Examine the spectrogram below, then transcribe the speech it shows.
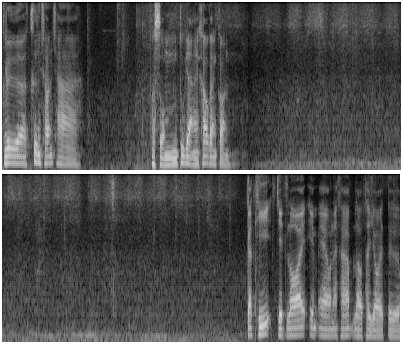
เกลือครึ่งช้อนชา ผสมทุกอย่างให้เข้ากันก่อน กะทิ 700 ml นะครับ เราทยอยเติม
